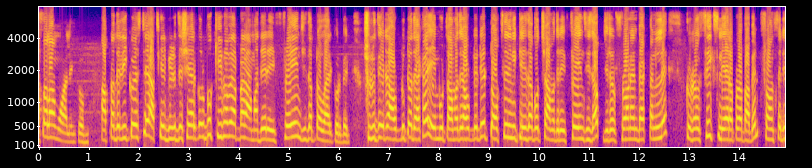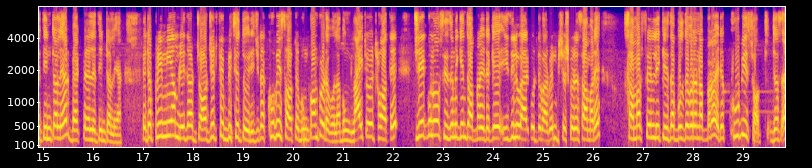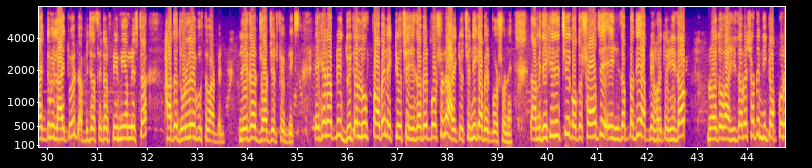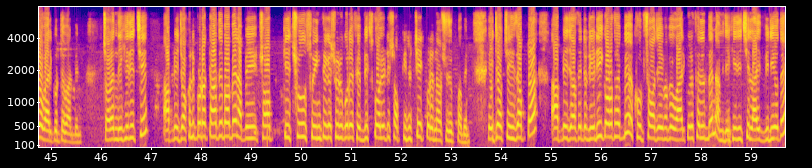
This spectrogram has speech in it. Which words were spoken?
আসসালামু আলাইকুম। আপনাদের রিকোয়েস্টে আজকের ভিডিওতে শেয়ার করব কীভাবে আপনারা আমাদের এই ফ্রেঞ্চ হিজাবটা ওয়্যার করবেন। শুরুতে এটা আউটলুকটা দেখায় এই মুহূর্তে আমাদের আউটলেটের টপ সিলিং একটি হিজাব হচ্ছে আমাদের এই ফ্রেঞ্চ হিজাব, যেটার ফ্রন্ট অ্যান্ড ব্যাক প্যানেলে টোটাল সিক্স লেয়ার আপনারা পাবেন। ফ্রন্ট সাইডে তিনটা লেয়ার ব্যাক প্যানেলে তিনটা লেয়ার এটা প্রিমিয়াম লেদার জর্জেট ফেব্রিক্সের তৈরি, যেটা খুবই সফট এবং কমফোর্টেবল এবং লাইট ওয়েট হওয়াতে যে কোনো সিজনে কিন্তু আপনারা এটাকে ইজিলি ওয়্যার করতে পারবেন, বিশেষ করে সামারে সামার ফ্রেন্ডলি হিসাব বলতে পারেন আপনারা, এটা খুবই সফট জাস্ট একদমই লাইট ওয়েট আপনি জাস্ট এটার প্রিমিয়ামনেসটা হাতে ধরলেই বুঝতে পারবেন লেদার জর্জেট ফেব্রিক্স এখানে আপনি দুইটা লুপ পাবেন, একটি হচ্ছে হিজাবের পোর্শনে আর একটি হচ্ছে নিকাবের পোর্শনে আমি দেখিয়ে দিচ্ছি কত সহজে এই হিজাবটা দিয়ে আপনি হয়তো হিজাব নয়তো বা হিজাবের সাথে নিকাব করে ওয়্যার করতে পারবেন। চলেন দেখিয়ে দিচ্ছি, আপনি যখনই প্রোডাক্ট হাতে পাবেন, আপনি সব কিছু সুইং থেকে শুরু করে ফেব্রিক্স কোয়ালিটি সব কিছু চেক করে নেওয়ার সুযোগ পাবেন। এটা হচ্ছে হিজাবটা। আপনি জাস্ট এটা রেডি করা থাকবে, খুব সহজে এইভাবে ওয়্যার করে ফেলবেন। আমি দেখিয়ে দিচ্ছি লাইভ ভিডিওতে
